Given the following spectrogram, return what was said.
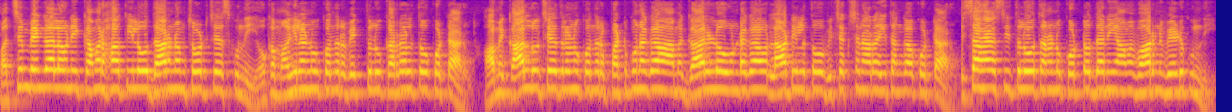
పశ్చిమ బెంగాల్లోని కమర్హాతీలో దారుణం చోటు చేసుకుంది. ఒక మహిళను కొందరు వ్యక్తులు కర్రలతో కొట్టారు. ఆమె కాళ్ళు చేతులను కొందరు పట్టుకునగా ఆమె గాలిలో ఉండగా లాఠీలతో విచక్షణారహితంగా కొట్టారు. నిస్సహాయ స్థితిలో తనను కొట్టొద్దని ఆమె వారిని వేడుకుంది.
